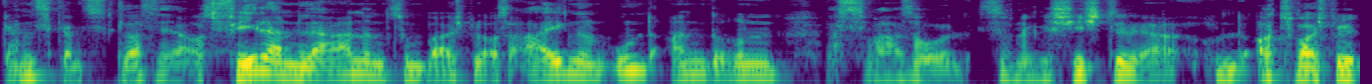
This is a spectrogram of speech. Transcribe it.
ganz, ganz klasse, ja, aus Fehlern lernen, zum Beispiel aus eigenen und anderen. Das war so so eine Geschichte, ja, und auch zum Beispiel,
